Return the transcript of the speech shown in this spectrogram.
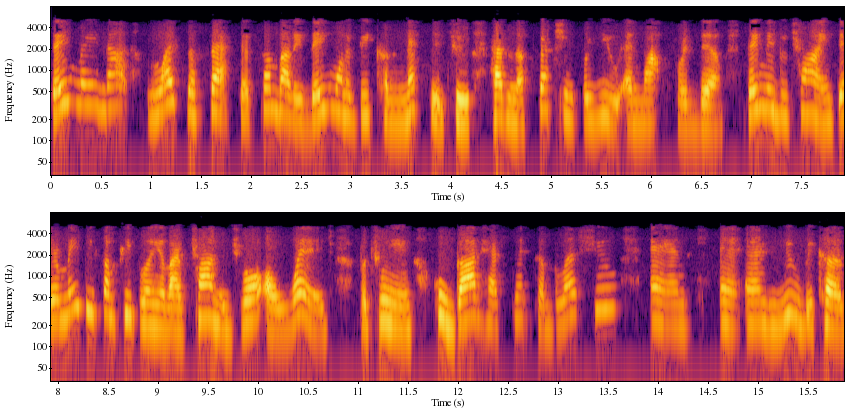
they may not like the fact that somebody they want to be connected to has an affection for you and not for them. They may be trying, there may be some people in your life trying to draw a wedge between who God has sent to bless you and and, and you because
